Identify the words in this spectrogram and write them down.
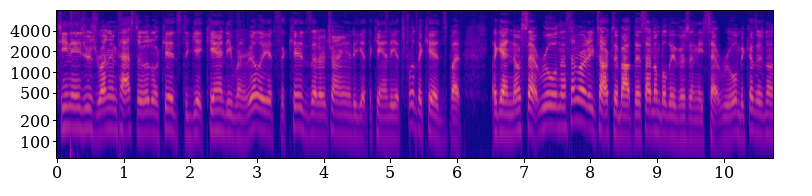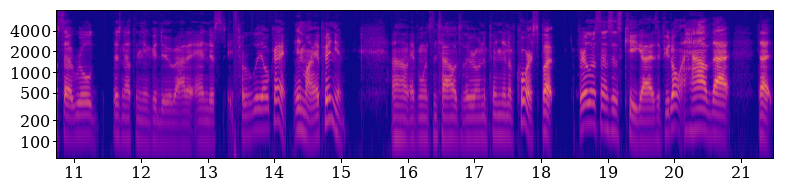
teenagers running past their little kids to get candy when really it's the kids that are trying to get the candy. It's for the kids, but Again, no set rule. And I've already talked about this. I don't believe there's any set rule. Because there's no set rule, there's nothing you can do about it. And it's, it's totally okay, in my opinion. Um, everyone's entitled to their own opinion, of course. But fearlessness is key, guys. If you don't have that that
